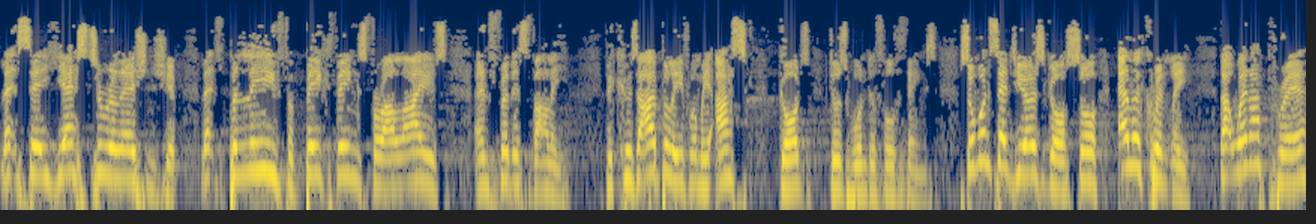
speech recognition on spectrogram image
Let's say yes to relationship. Let's believe for big things for our lives and for this valley. Because I believe when we ask, God does wonderful things. Someone said years ago so eloquently that when I pray,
